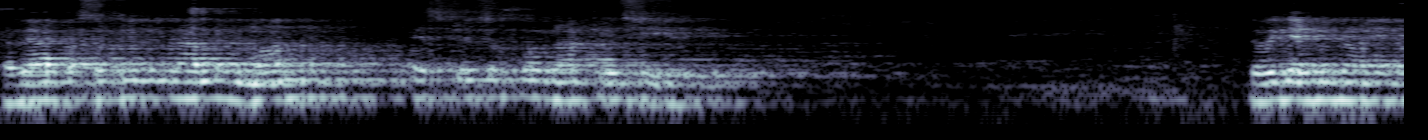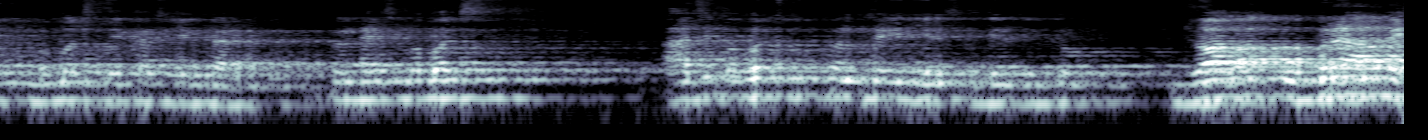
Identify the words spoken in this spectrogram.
હવે આ અંદર આપણે મધ એસ્પ્રેસો પર નાખીએ છીએ મિત્રો બબલ્સ દેખાશે એક બબલ્સ આજે બબલ્સ ઉત્પન્ન થઈ રહ્યા છે વિદ્યાર્થી મિત્રો. જો આવા ઉભરા આવે,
